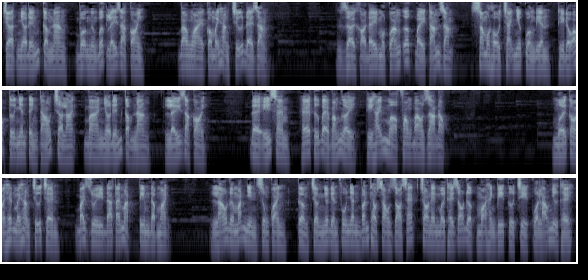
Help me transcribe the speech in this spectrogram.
Chợt nhớ đến cẩm nang, vội ngừng bước lấy ra coi. Bao ngoài có mấy hàng chữ đề rằng Rời khỏi đây một quãng ước bảy tám dặm, sau một hồi chạy như cuồng điên thì đầu óc tự nhiên tỉnh táo trở lại và nhớ đến cẩm nang, lấy ra coi. Để ý xem hễ tứ bề vắng người thì hãy mở phong bao ra đọc. Mới coi hết mấy hàng chữ trên, Bách Duy đã tái mặt tim đập mạnh. Lão đưa mắt nhìn xung quanh, tưởng chừng như Điền Phu Nhân vẫn theo sau dò xét cho nên mới thấy rõ được mọi hành vi cử chỉ của lão như thế.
